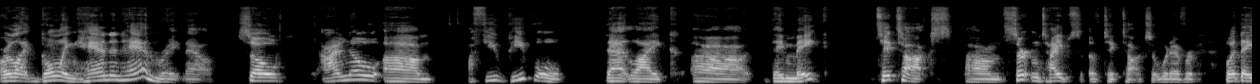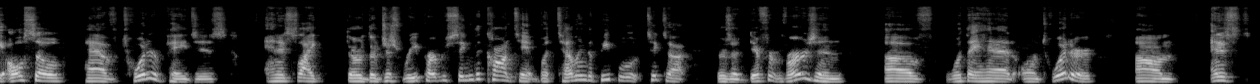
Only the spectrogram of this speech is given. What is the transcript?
are like going hand in hand right now. So I know um, a few people that like uh, they make TikToks, um, certain types of TikToks or whatever, but they also have Twitter pages, and it's like they're they're just repurposing the content, but telling the people TikTok there's a different version of what they had on Twitter, um, and it's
